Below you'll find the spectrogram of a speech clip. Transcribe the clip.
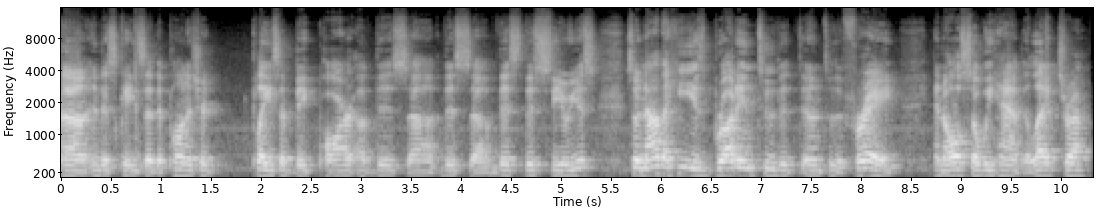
uh, in this case, uh, the Punisher plays a big part of this uh, this um, this this series. So now that he is brought into the into the fray, and also we have Elektra,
